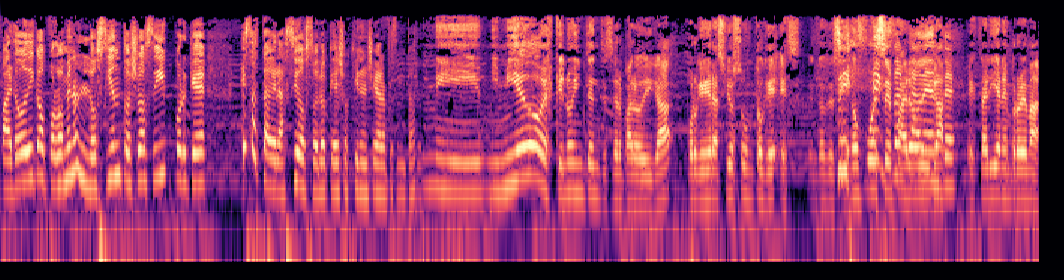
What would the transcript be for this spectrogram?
paródica, o por lo menos lo siento yo así, porque es hasta gracioso lo que ellos quieren llegar a presentar. Mi, mi miedo es que no intente ser paródica, porque gracioso un toque es. Entonces, Sí, si no fuese paródica, estarían en problema.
